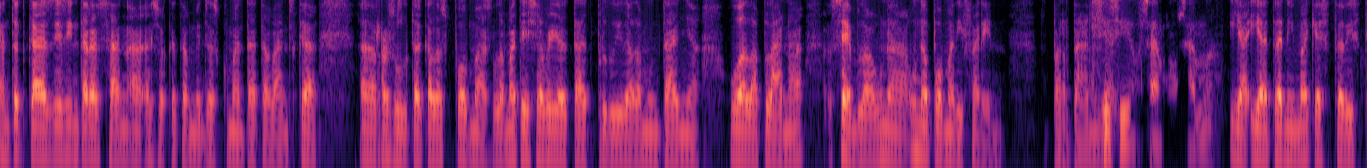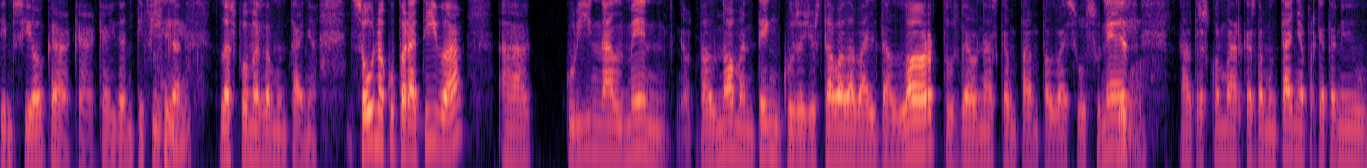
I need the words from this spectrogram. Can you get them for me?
En tot cas, és interessant eh, això que també ens has comentat abans, que eh, resulta que les pomes, la mateixa varietat produïda a la muntanya o a la plana, sembla una, una poma diferent. Per tant, sí, ja, sí, ho sembla, ho sembla. Ja, ja tenim aquesta distinció que, que, que identifica sí. les pomes de muntanya. Sou una cooperativa eh, que originalment, pel nom entenc que us ajustava a la vall del Lord, us veu anar escampant pel Baix Solsonès, sí. altres comarques de muntanya perquè teniu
